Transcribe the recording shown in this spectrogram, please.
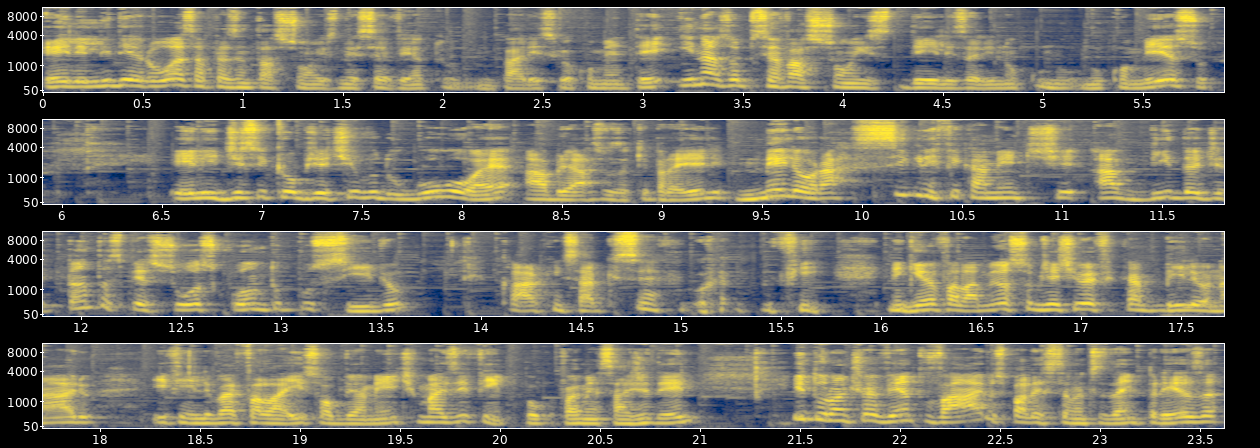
ele liderou as apresentações nesse evento em Paris que eu comentei, e nas observações deles ali no, no, no começo, ele disse que o objetivo do Google é, abre aspas aqui para ele, melhorar significativamente a vida de tantas pessoas quanto possível. Claro, quem sabe que isso é, enfim, ninguém vai falar, meu objetivo é ficar bilionário, enfim, ele vai falar isso, obviamente, mas enfim, pouco foi a mensagem dele. E durante o evento, vários palestrantes da empresa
